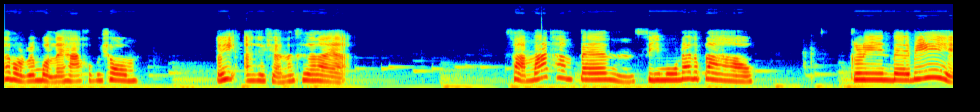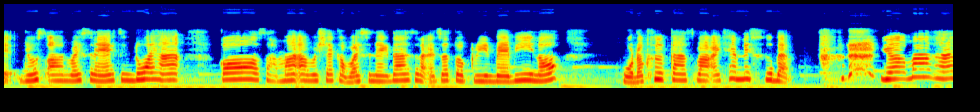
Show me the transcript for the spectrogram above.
ถนนไปหมดเลยฮะคุณผู้ชม เอ้ย อันเขียวๆนั่นคืออะไรอะสามารถทำเป็นซีมูได้หรือเปล่า Green Baby use on White Snake จริงด้วยฮะ ก็สามารถเอาไปใช้กับ White Snake ได้สำหรับไอ้เจ้าตัว Green Baby เนาะโหแล้วคือการสปาไอเทมนี่คือแบบ เยอะมากฮะ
